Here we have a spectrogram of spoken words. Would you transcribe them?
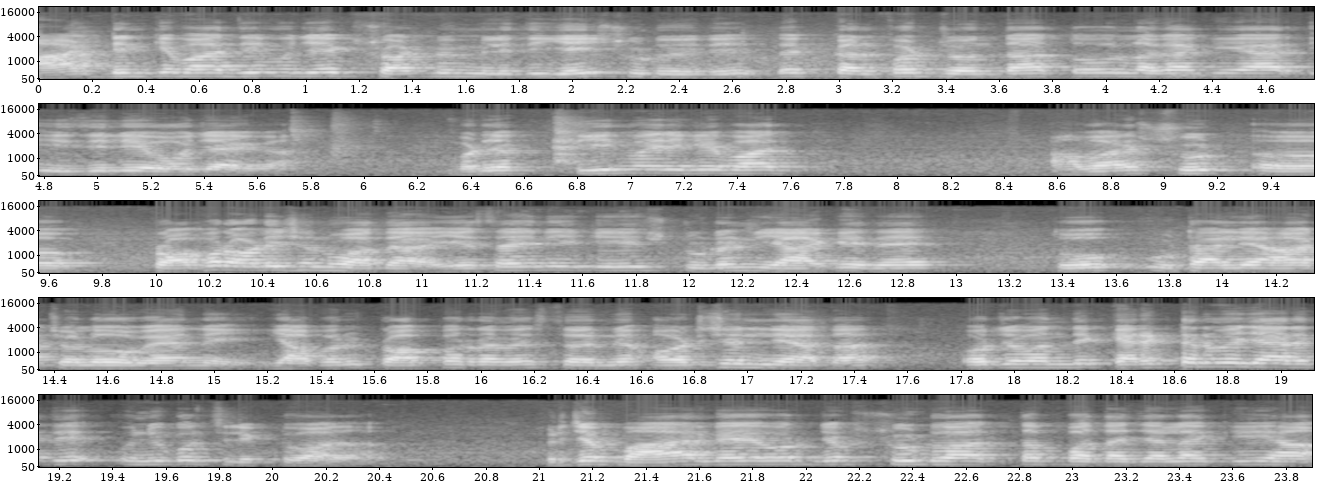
आठ दिन के बाद ही मुझे एक शॉर्ट फ़िल्म मिली थी यही शूट हुई थी। तो एक कंफर्ट जोन था तो लगा कि यार इजीली हो जाएगा। बट जब तीन महीने के बाद हमारा शूट प्रॉपर ऑडिशन हुआ था। ऐसा ही नहीं कि स्टूडेंट यहाँ के थे तो उठा लिया हाँ चलो, हो गया, नहीं। यहाँ पर भी प्रॉपर रमेश सर ने ऑडिशन लिया था और जो बंदे कैरेक्टर में जा रहे थे, उन्हीं को सिलेक्ट हुआ था। फिर जब बाहर गए और जब शूट हुआ, तब पता चला कि हाँ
